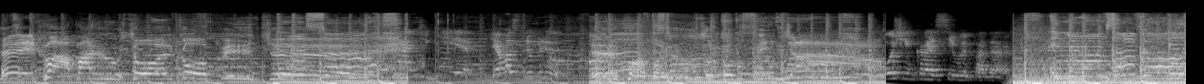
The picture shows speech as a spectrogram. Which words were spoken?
¡El Papa Ruso, el compinche! Мальчики, я вас люблю. ¡El Papa Ruso, el compinche! Очень красивый подарок. In your arms of gold,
